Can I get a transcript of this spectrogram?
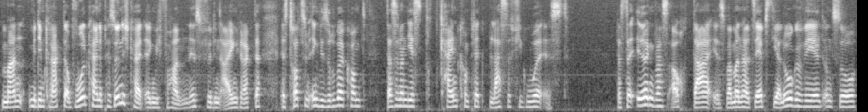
man mit dem Charakter, obwohl keine Persönlichkeit irgendwie vorhanden ist für den eigenen Charakter, es trotzdem irgendwie so rüberkommt, dass man jetzt kein komplett blasse Figur ist dass da irgendwas auch da ist, weil man halt selbst Dialoge wählt und so.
